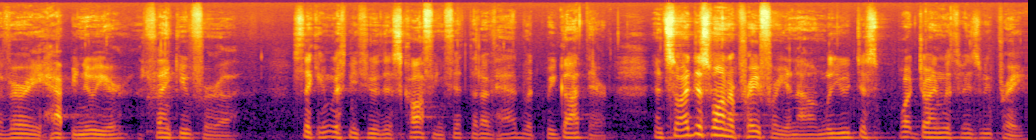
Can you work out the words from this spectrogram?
a very happy new year. Thank you for uh, sticking with me through this coughing fit that I've had, but we got there. And so I just want to pray for you now. And will you just join with me as we pray?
